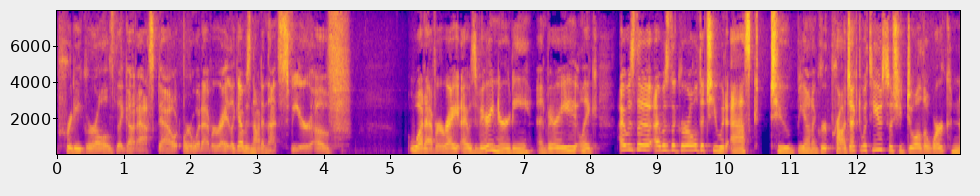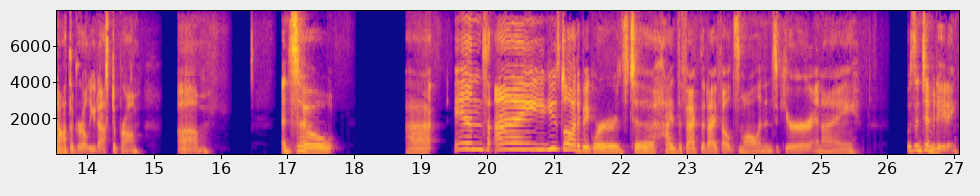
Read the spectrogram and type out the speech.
pretty girls that got asked out or whatever, right? Like I was not in that sphere of whatever, right? I was very nerdy and very like I was the I was the girl that you would ask to be on a group project with you, so she'd do all the work, not the girl you'd ask to prom. Um and so uh and I used a lot of big words to hide the fact that I felt small and insecure and I was intimidating,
